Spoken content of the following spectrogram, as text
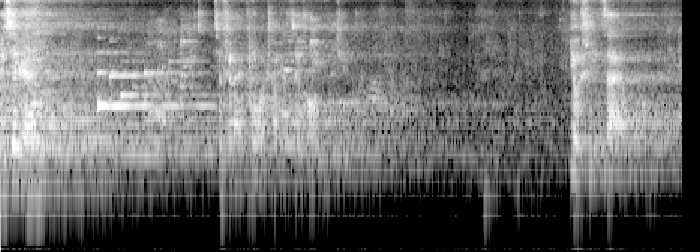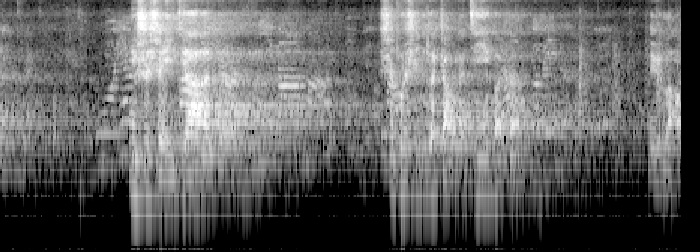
有些人就是来听我唱这最后一句的。有谁在乎你是谁家的？是不是一个长了鸡巴的女郎？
